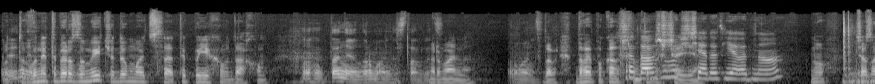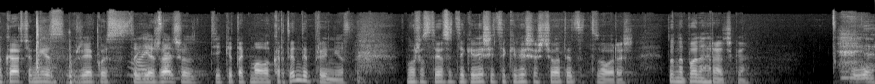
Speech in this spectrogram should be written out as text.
От Рідні? вони тебе розуміють чи думають, все, ти поїхав дахом. Та ні, нормально ставляться. Нормально. Нормально. Це добре. Давай покажеш, що в тебе Продовжимо. ще є. Ще тут є одна. Ну, чесно кажучи, мені вже якось стає Ой, це- жаль, що тільки так мало картин ти приніс. Тому що стає все цікавіше і цікавіше, що ти це твориш. Тут, напевно, гречка. Ні,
